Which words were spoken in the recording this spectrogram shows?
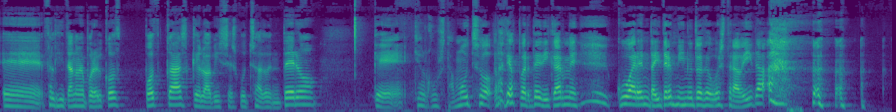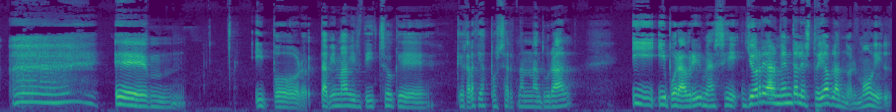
eh, felicitándome por el podcast, que lo habéis escuchado entero, que, que, os gusta mucho. Gracias por dedicarme 43 minutos de vuestra vida. eh, y por también me habéis dicho que, gracias por ser tan natural y, por abrirme así. Yo realmente le estoy hablando al móvil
